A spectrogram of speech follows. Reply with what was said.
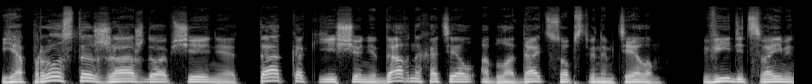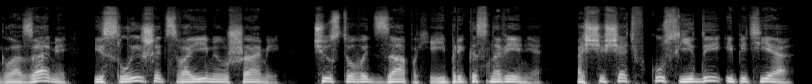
Я просто жажду общения, так как еще недавно хотел обладать собственным телом, видеть своими глазами и слышать своими ушами, чувствовать запахи и прикосновения, ощущать вкус еды и питья.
